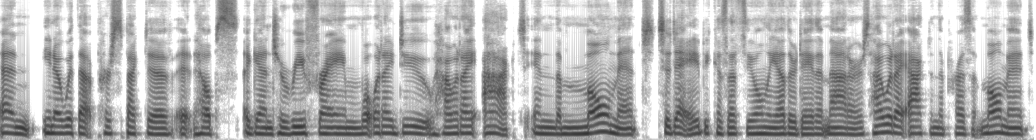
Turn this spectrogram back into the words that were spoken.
And, you know, with that perspective, it helps again to reframe what would I do? How would I act in the moment today? Because that's the only other day that matters. How would I act in the present moment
